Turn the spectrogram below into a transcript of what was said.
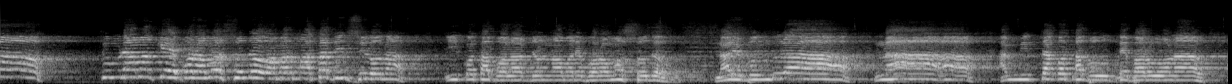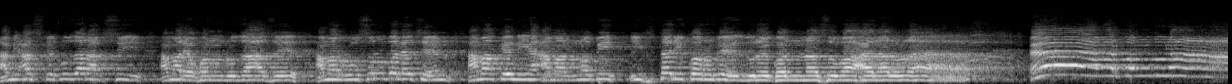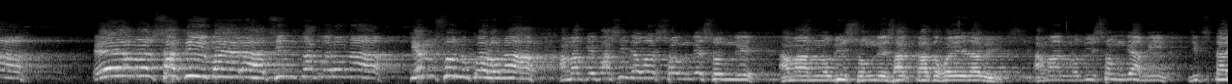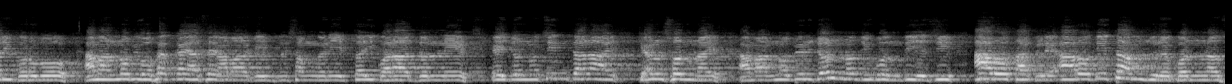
তোমরা আমাকে পরামর্শ দাও, আমার মাথা ঠিক ছিল না। এই কথা বলার জন্য আমারে পরামর্শ দাও। না রে বন্ধুরা, না, আমি মিথ্যা কথা বলতে পারব না। আমি আজকে রোজা রাখছি, আমার এখন রোজা আছে। আমার রসুল বলেছেন, আমাকে নিয়ে আমার নবী ইফতারি করবে জুরে কন্যা সুবাহ আমার বন্ধুরা, এ আমার সাথী ভাইয়েরা, চিন্তা করো না। টেনশন করো না। আমাকে বাসি যাওয়ার সঙ্গে সঙ্গে আমার নবীর সঙ্গে সাক্ষাৎ হয়ে যাবে। আমার নবীর সঙ্গে আমি ইফতারি করব। আমার নবী অপেক্ষায় আছেন আমাকে সঙ্গে নিয়ে ইফতারি করার জন্য। এই জন্য চিন্তা নাই, টেনশন নাই। আমার নবীর জন্য জীবন দিয়েছি। আরও থাকলে আরও দিতাম জুড়ে কন্যা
